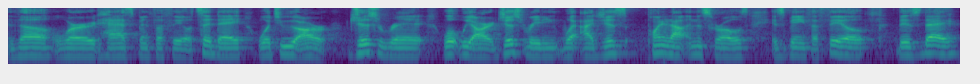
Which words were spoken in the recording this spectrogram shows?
the word has been fulfilled. Today, what you are just read, what we are just reading, what I just pointed out in the scrolls is being fulfilled this day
